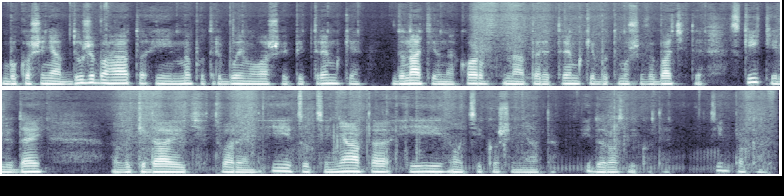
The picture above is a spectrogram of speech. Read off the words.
бо кошенят дуже багато і ми потребуємо вашої підтримки, донатів на корм, на перетримки, бо тому що ви бачите, скільки людей викидають тварин. І цуценята, і оці кошенята, і дорослі коти. Quinta, cara.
